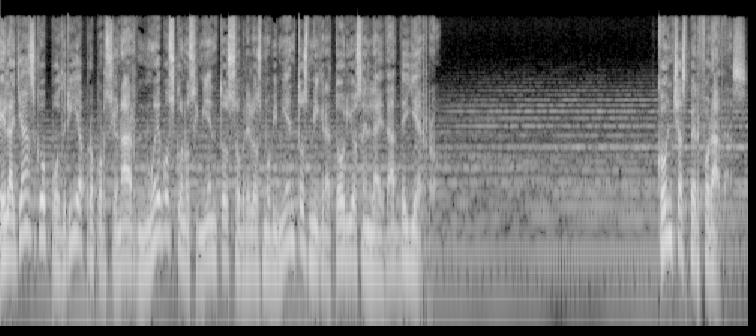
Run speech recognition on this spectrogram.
el hallazgo podría proporcionar nuevos conocimientos sobre los movimientos migratorios en la Edad de Hierro. Conchas perforadas.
